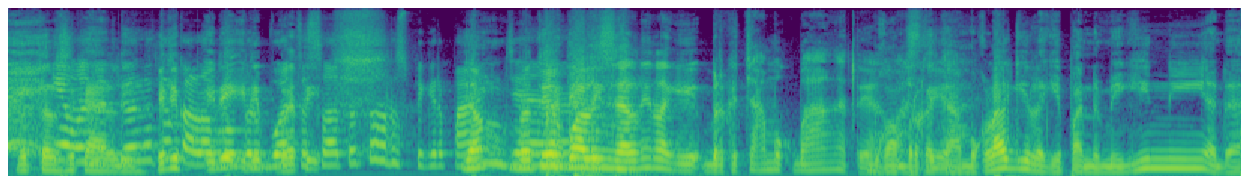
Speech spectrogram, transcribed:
Betul Ya sekali. gue tuh Ini- kalau ini- mau ini berbuat berarti- sesuatu tuh harus pikir Yang- panjang. berarti yang paling- Gisel ini lagi berkecamuk banget ya. Bukan ya. berkecamuk lagi, lagi pandemi gini, ada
